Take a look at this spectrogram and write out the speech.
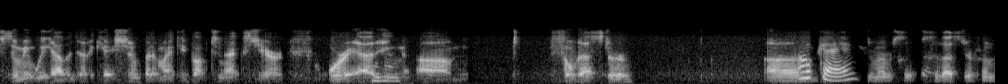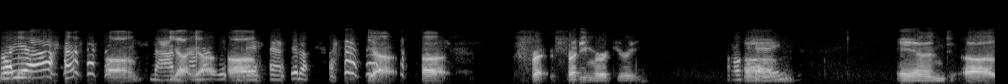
assuming we have a dedication, but it might be bumped to next year, we're adding mm-hmm. um, Sylvester. Um, okay. You remember Sylvester from? The, oh yeah. um, nah, yeah, yeah. Uh, yeah. Uh, Fre- Freddie Mercury. Okay. Um, and uh,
